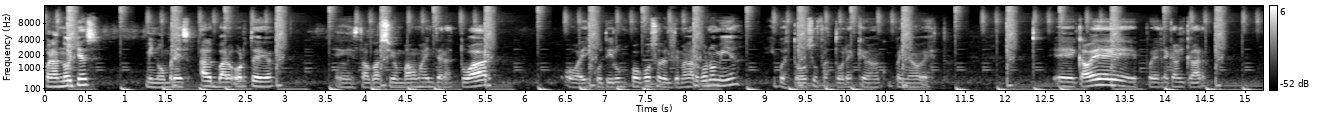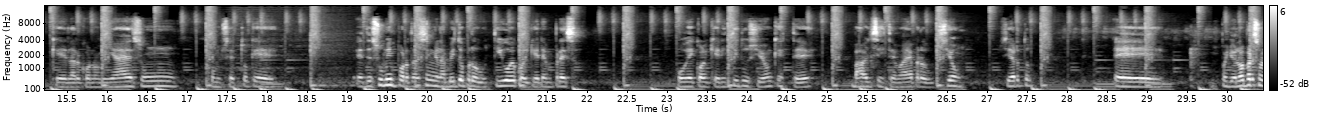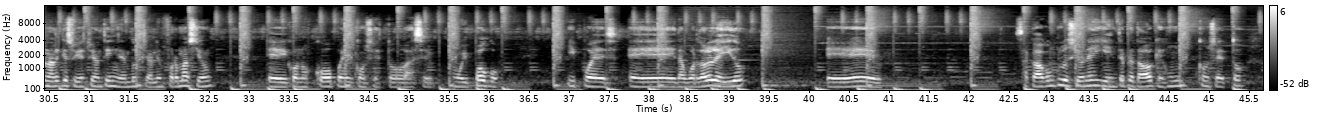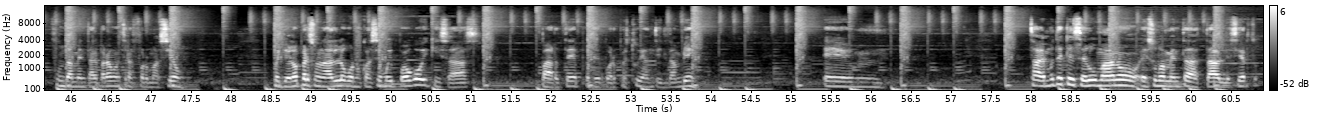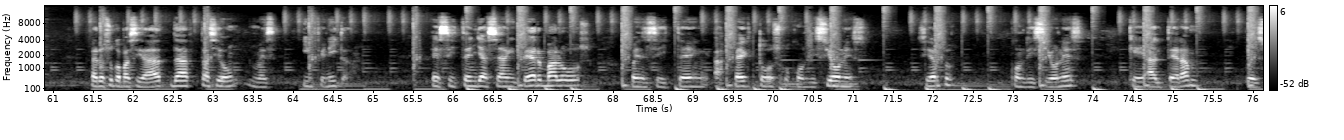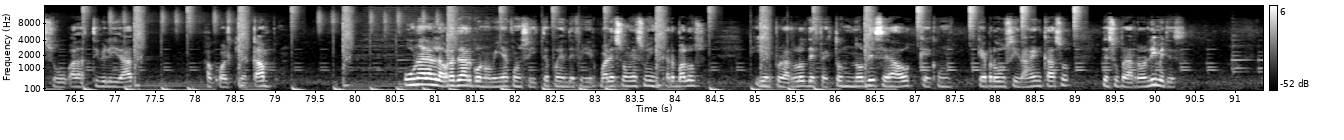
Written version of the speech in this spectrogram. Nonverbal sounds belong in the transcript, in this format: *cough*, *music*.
Buenas noches, mi nombre es Álvaro Ortega. En esta ocasión vamos a interactuar o a discutir un poco sobre el tema de ergonomía y pues todos sus factores que van acompañados de esto. Eh, cabe pues recalcar que la ergonomía es un concepto que es de suma importancia en el ámbito productivo de cualquier empresa o de cualquier institución que esté bajo el sistema de producción, ¿cierto? Eh, pues yo lo personal que soy estudiante de ingeniería industrial en formación, eh, conozco pues el concepto hace muy poco y pues eh, de acuerdo a lo leído he sacado conclusiones y he interpretado que es un concepto fundamental para nuestra formación. Pues yo lo personal lo conozco hace muy poco y quizás parte pues, del cuerpo estudiantil también. Em, sabemos de que el ser humano es sumamente adaptable, ¿cierto? Pero su capacidad de adaptación no es infinita. Existen ya sean intervalos o existen aspectos o condiciones, ¿cierto? Condiciones que alteran pues su adaptabilidad a cualquier campo. Una de las labores de la ergonomía consiste pues, en definir cuáles son esos intervalos y explorar los defectos no deseados que, que producirán en caso de superar los límites.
